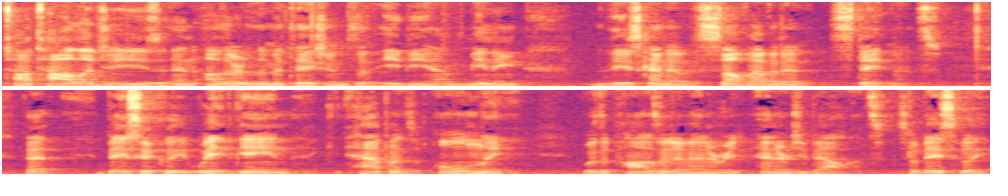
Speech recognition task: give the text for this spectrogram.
tautologies and other limitations of EBM, meaning these kind of self evident statements. That basically weight gain happens only with a positive energy balance. So basically,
